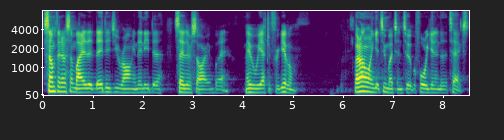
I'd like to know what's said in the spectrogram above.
something of somebody that they did you wrong and they need to say they're sorry, but maybe we have to forgive them. But I don't want to get too much into it before we get into the text.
